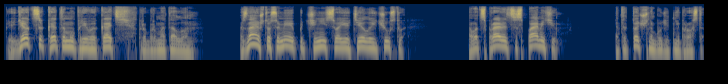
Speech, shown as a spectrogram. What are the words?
«Придется к этому привыкать», — пробормотал он. «Знаю, что сумею подчинить свое тело и чувства, а вот справиться с памятью — это точно будет непросто».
